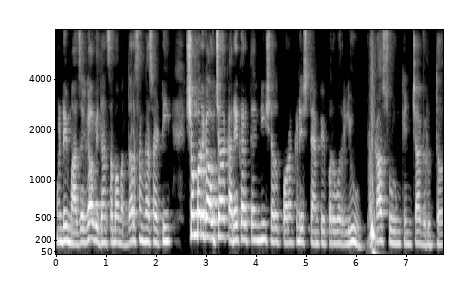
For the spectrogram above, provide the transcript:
म्हणजे माजलगाव विधानसभा मतदारसंघासाठी शंभर गावच्या कार्यकर्त्यांनी शरद पवारांकडे स्टॅम्प पेपरवर लिहून प्रकाश सोळुंकेंच्या विरुद्ध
